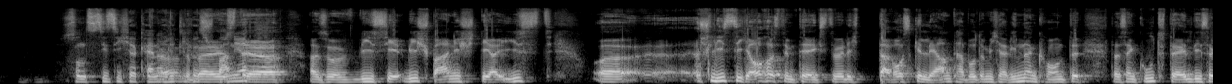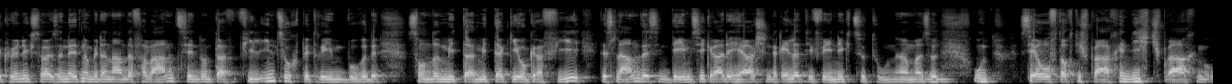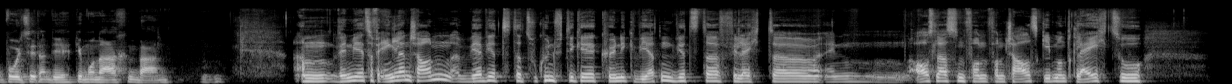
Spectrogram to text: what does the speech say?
Sonst sieht sich ja keiner ja, wirklich als Spanier. Der, also wie, wie spanisch der ist, äh, schließt sich auch aus dem Text, weil ich daraus gelernt habe oder mich erinnern konnte, dass ein Gutteil dieser Königshäuser nicht nur miteinander verwandt sind und da viel Inzucht betrieben wurde, sondern mit der, mit der Geografie des Landes, in dem sie gerade herrschen, relativ wenig zu tun haben. Also, mhm. Und sehr oft auch die Sprache nicht sprachen, obwohl sie dann die, die Monarchen waren. Mhm. Ähm, wenn wir jetzt auf England schauen, wer wird der zukünftige König werden? Wird es da vielleicht äh, ein Auslassen von, von Charles geben und gleich zu,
